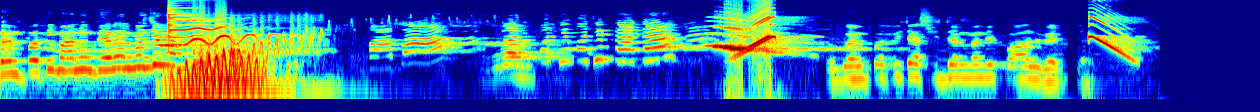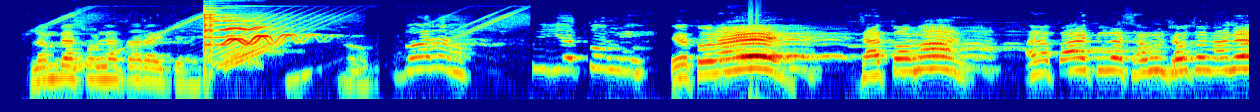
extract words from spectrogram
गणपती मानून देणार म्हणजे मग. बाबा गणपती म्हणजे काका? गणपतीच्या सीजनमध्ये कॉल भेटते. लंब्या सोडण्याचा राहते बर. येतो मी. येतो नाही. जातो मान. आणि पाय तुला सांगून ठेवतो नाण्या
